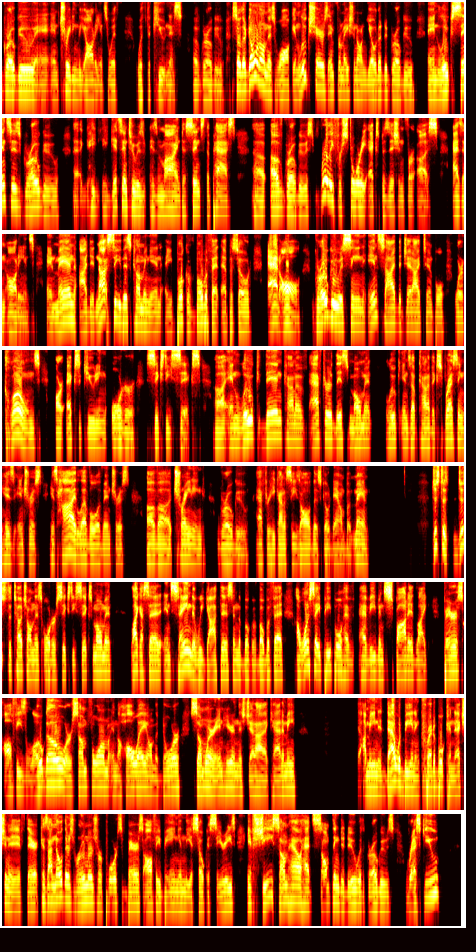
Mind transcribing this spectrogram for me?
Grogu and, and treating the audience with with the cuteness of Grogu. So they're going on this walk, and Luke shares information on Yoda to Grogu, and Luke senses Grogu. Uh, he he gets into his his mind to sense the past uh, of Grogu's, really for story exposition for us as an audience. And man, I did not see this coming in a Book of Boba Fett episode at all. Grogu is seen inside the Jedi Temple where clones are executing Order 66. Uh, and Luke then kind of after this moment, Luke ends up kind of expressing his interest, his high level of interest of uh, training Grogu after he kind of sees all of this go down. But man, just to just to touch on this Order 66 moment, like I said, insane that we got this in the book of Boba Fett. I want to say people have have even spotted like Barriss Offee's logo or some form in the hallway on the door somewhere in here in this Jedi Academy. I mean, that would be an incredible connection if there, because I know there's rumors, reports of Barriss Offee being in the Ahsoka series. If she somehow had something to do with Grogu's rescue,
